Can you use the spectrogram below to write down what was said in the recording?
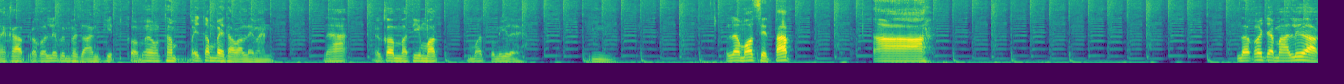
นะครับแล้วก็เลือกเป็นภาษาอังกฤษก็ไม่ต้องทำไม่ต้องไปทำอะไรมันนะแล้วก็มาที่มอดมอดตรงนี้เลยอืมเลือกมอดเสร็จปั๊บอ่าแล้วก็จะมาเลือก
